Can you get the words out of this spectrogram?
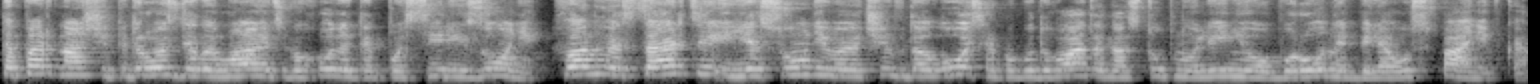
Тепер наші підрозділи мають виходити по сірій зоні. Фланги стерті і є сумніви, чи вдалося побудувати наступну лінію оборони біля Успанівки.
